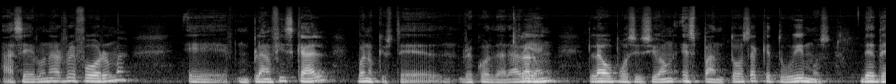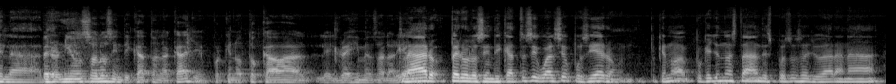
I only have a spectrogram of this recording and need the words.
hacer una reforma, eh, un plan fiscal, bueno, que usted recordará bien, la oposición espantosa que tuvimos desde la... Pero ni un solo sindicato en la calle, porque no tocaba el régimen salarial. Claro, pero los sindicatos igual se opusieron, porque, no, porque ellos no estaban dispuestos a ayudar a nada,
